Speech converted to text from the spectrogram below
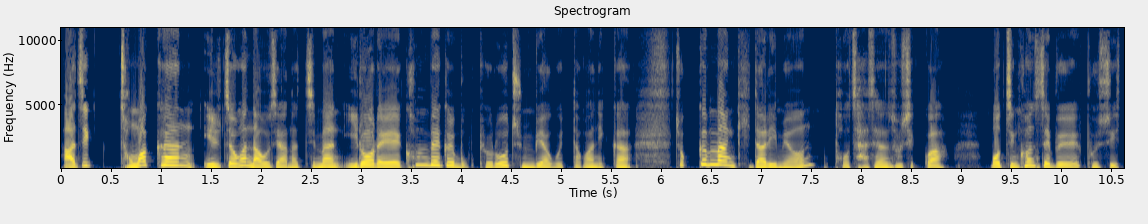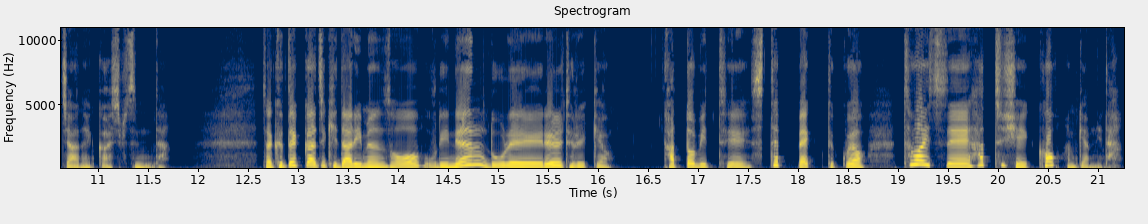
아직 정확한 일정은 나오지 않았지만 1월에 컴백을 목표로 준비하고 있다고 하니까 조금만 기다리면 더 자세한 소식과 멋진 컨셉을 볼 수 있지 않을까 싶습니다. 자, 그때까지 기다리면서 우리는 노래를 들을게요. 갓더비트의 Step Back 듣고요. 트와이스의 Heart Shaker 함께 합니다.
